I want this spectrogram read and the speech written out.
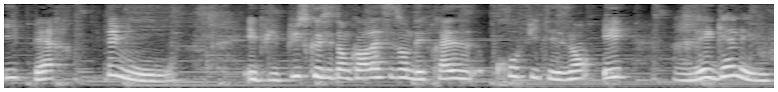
hyper féminine. Et puis, puisque c'est encore la saison des fraises, profitez-en et régalez-vous.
